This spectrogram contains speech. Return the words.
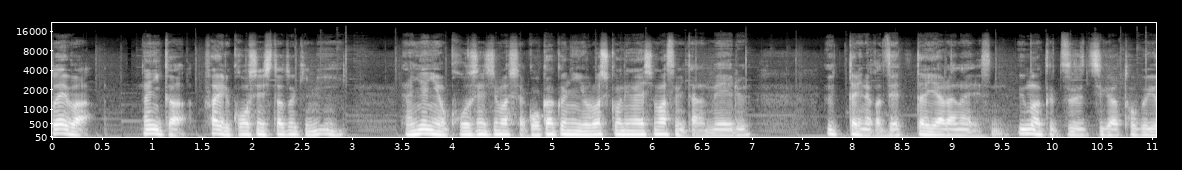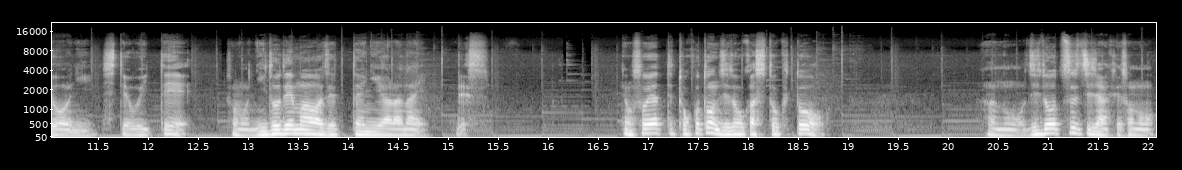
例えば何かファイル更新した時に「何々を更新しました。ご確認よろしくお願いします」みたいなメール。打ったりなんか絶対やらないですね。うまく通知が飛ぶようにしておいてその二度手間は絶対にやらないです。でもそうやってとことん自動化しとくとあの自動通知じゃなくてその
